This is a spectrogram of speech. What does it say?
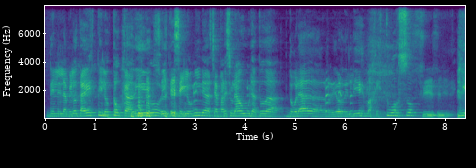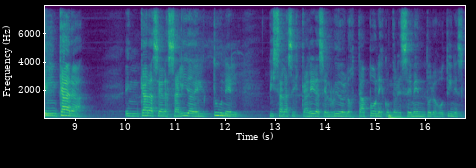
Denle la pelota a este, lo toca a Diego, viste, se ilumina, se aparece una aura toda dorada alrededor del 10, majestuoso. Sí, sí. y encara, encara hacia la salida del túnel, pisa las escaleras, el ruido de los tapones contra el cemento, los botines.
